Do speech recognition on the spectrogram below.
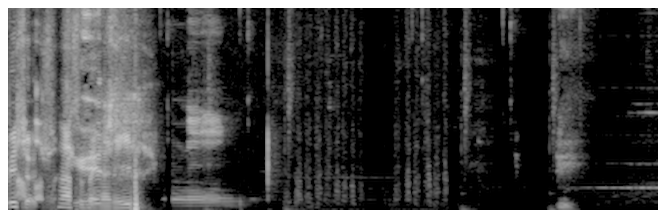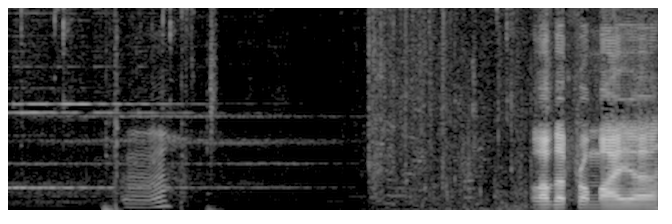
research. That's the thing I need. I that from my uh,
